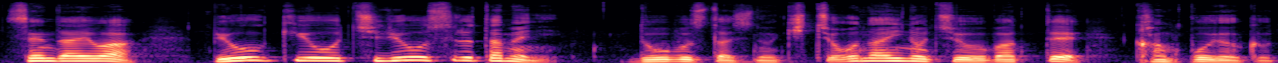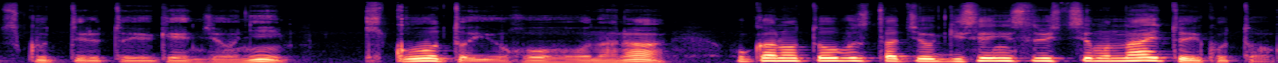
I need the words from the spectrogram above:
先代は病気を治療するために動物たちの貴重な命を奪って漢方薬を作っているという現状に気候という方法なら他の動物たちを犠牲にする必要もないということ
